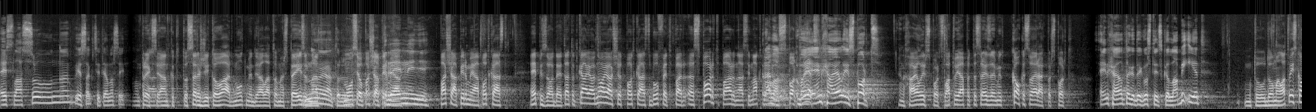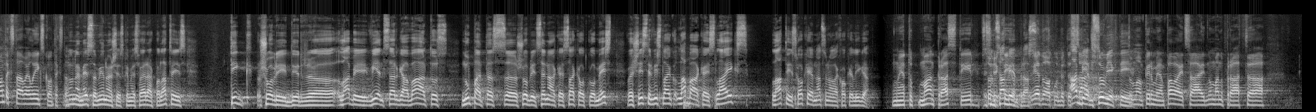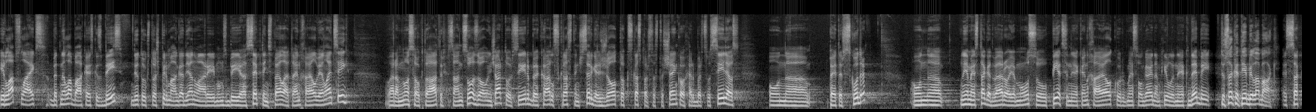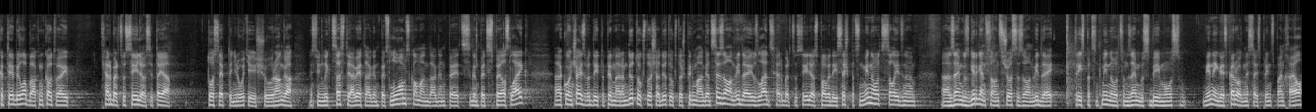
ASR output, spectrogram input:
es lasu un iesaku citiem lasīt. Man prieks, Jā, ka tu to sarežģīto vārdu multimediālā tomēr spēj izrunāt. No, jā, tur Mūsu jau pašā pirmajā, treniņi. pašā pirmajā podkāstu epizodē. Tātad, kā jau nojaušat podkāstu bufeti par uh, sportu, pārunāsim aktuālās sporta Vai lietas. NHL ir sports? NHL ir sports. Latvijā pat tas reizēm ir kaut kas vairāk par sportu. NHL tagad tiek uzskatīts, ka labi iet. Nu, Tu domā Latvijas kontekstā vai Līgas kontekstā? Nu, ne, mēs esam vienojušies, ka mēs vairāk par Latvijas. Tik šobrīd ir uh, labi, viens sargā vārtus. Nu, pat tas uh, šobrīd senākais sāk kaut ko mest. Vai šis ir visu laiku labākais laiks Latvijas hokejam, Nacionālajā hokeja līgā? Nu, ja tu man prasi tīri prasu. viedokli, bet es Abiem sākšu- subjektīvi. Tu man pirmajam pavaicāji, nu, manuprāt, ā, ir labs laiks, bet ne labākais, kas bijis. 2001. gada janvārī mums bija septiņi spēlētāji NHL vienlaicīgi. Varam nosaukt ātri. Sandis Ozoliņš, Artūrs Irbe, Kārlis Krastīņš, Sergejs Žoltoks, Kaspars Ostašenko, Herberts Vasiljovs un uh, Pēters Skudra. Un, uh, nu, ja mēs tagad vērojam mūsu piecinieku NHL, kur mēs vēl gaidām Kilinieku debiju, Tu saki, ka tie bija labāki. Es saku, ka tie bija labāki. Nu, kaut vai Herberts Vasiljovs ir tajā to septiņu rūtīšu rangā. Es viņu liktu sastajā vietā gan pēc lomas komandā, gan pēc, gan pēc spēles laika. Eh, Ko viņš aizvadīja, piemēram, 2000. un 2001. gada sezonu. Vidēji uz ledus Herberts Vasiljovs pavadīja 16 minūtes, salīdzinājumā Zemgus Gigantsons šo sezonu vidēji 13 minūtes, un Zemgus bija mūsu vienīgais karognesējs, principā NHL.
